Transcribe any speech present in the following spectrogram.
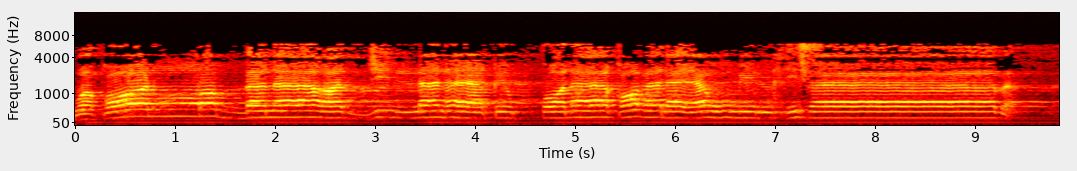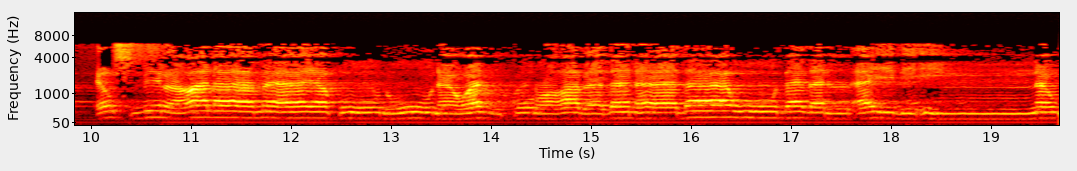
وَقَالُوا رَبَّنَا عَجِّل لَّنَا قِطَّنَا قَبْلَ يَوْمِ الْحِسَابِ. اصْبِرْ عَلَىٰ مَا يَقُولُونَ وَاذْكُرْ عَبْدَنَا دَاوُودَ ذَا الْأَيْدِ ۖ إِنَّهُ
